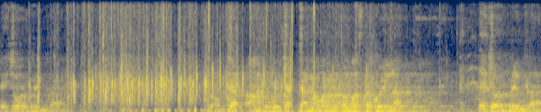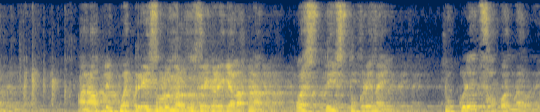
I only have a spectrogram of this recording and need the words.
त्याच्यावर प्रेम करा. जो आमच्या रामप्रभूच्या चरणावर नतमस्तक होईल ना त्याच्यावर प्रेम करा. आणि आपली पटरी सोडून जर दुसरीकडे गेलात ना पस्तीस तुकडे नाही तुकडेच सापडणार नाही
